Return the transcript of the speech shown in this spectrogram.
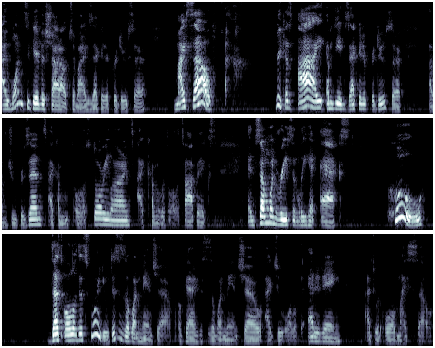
I wanted to give a shout out to my executive producer, myself, because I am the executive producer of Drew Presents. I come up with all the storylines, I come up with all the topics. And someone recently had asked, Who does all of this for you? This is a one man show, okay? This is a one man show. I do all of the editing, I do it all myself.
